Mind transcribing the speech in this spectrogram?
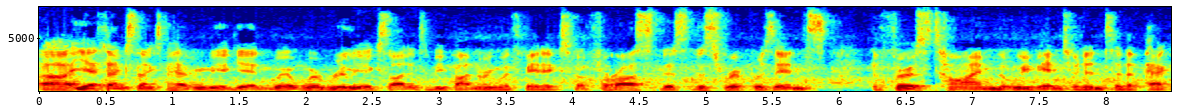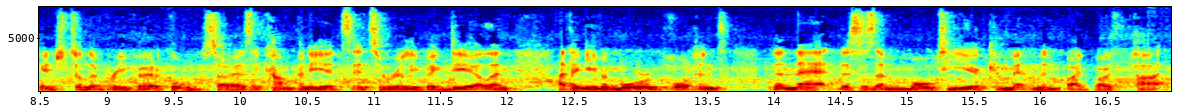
Uh, yeah, thanks. Thanks for having me again. We're, we're really excited to be partnering with FedEx. For, for us, this this represents the first time that we've entered into the package delivery vertical. So as a company, it's it's a really big deal. And I think even more important than that, this is a multi-year commitment by both part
